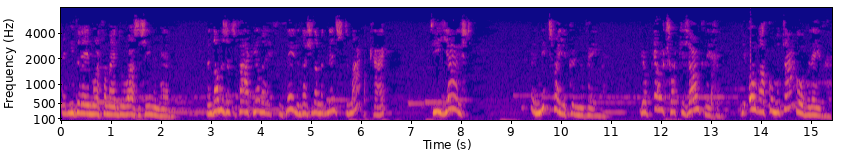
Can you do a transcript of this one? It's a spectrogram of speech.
En iedereen mag van mij doen waar ze zin in hebben. En dan is het vaak heel erg vervelend als je dan met mensen te maken krijgt, die juist niks van je kunnen velen. Die op elk zakje zout liggen. Die overal commentaar over leveren.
